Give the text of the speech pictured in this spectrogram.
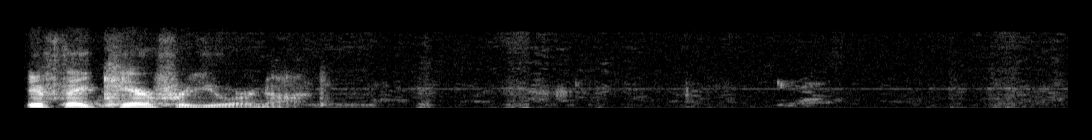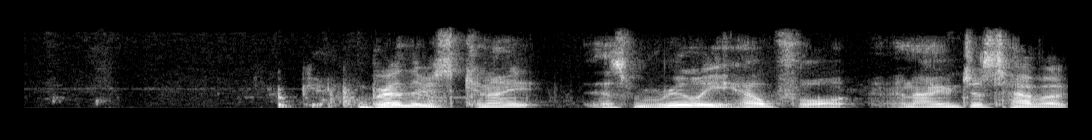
if they care for you or not. Okay. Brothers, can I? That's really helpful. And I just have a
